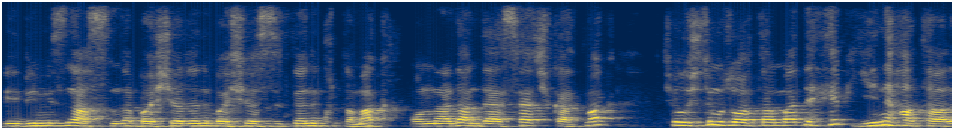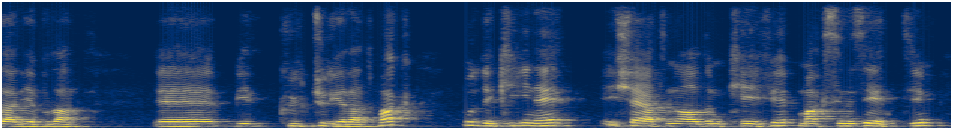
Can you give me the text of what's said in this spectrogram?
birbirimizin aslında başarılarını, başarısızlıklarını kutlamak, onlardan dersler çıkartmak, çalıştığımız ortamlarda hep yeni hatalar yapılan e, bir kültür yaratmak. Buradaki yine iş hayatında aldığım keyfi hep maksimize ettiğim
